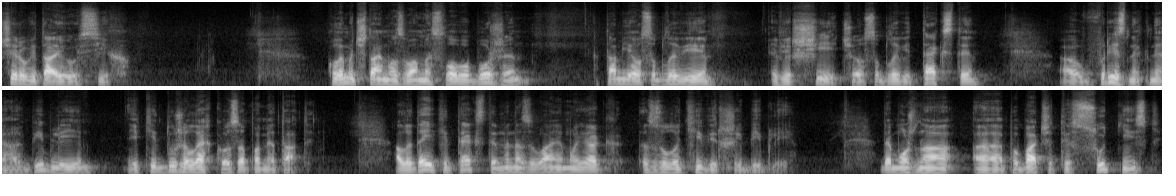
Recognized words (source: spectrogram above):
Щиро вітаю усіх. Коли ми читаємо з вами Слово Боже, там є особливі вірші чи особливі тексти е, в різних книгах Біблії, які дуже легко запам'ятати. Але деякі тексти ми називаємо як золоті вірші Біблії, де можна е, побачити сутність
